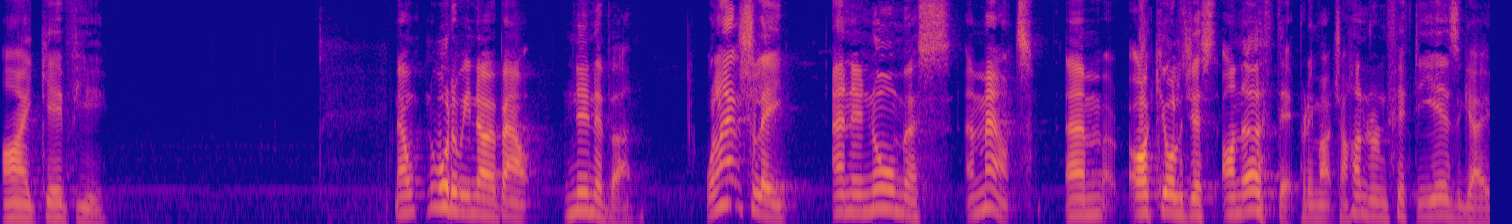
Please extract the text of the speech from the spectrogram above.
I give you. Now, what do we know about Nineveh? Well, actually, an enormous amount. Um, archaeologists unearthed it pretty much 150 years ago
